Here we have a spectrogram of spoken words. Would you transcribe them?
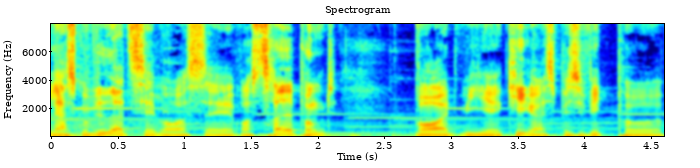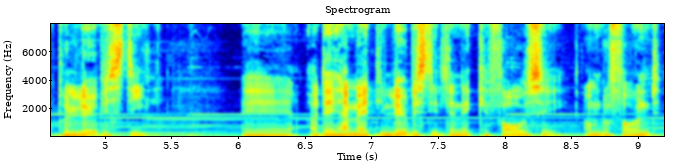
Lad os gå videre til vores, øh, vores tredje punkt, hvor at vi øh, kigger specifikt på, på løbestil. Øh, og det her med, at din løbestil den ikke kan forudse, om du får ondt.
